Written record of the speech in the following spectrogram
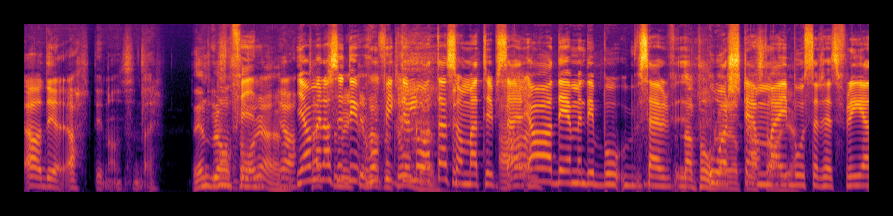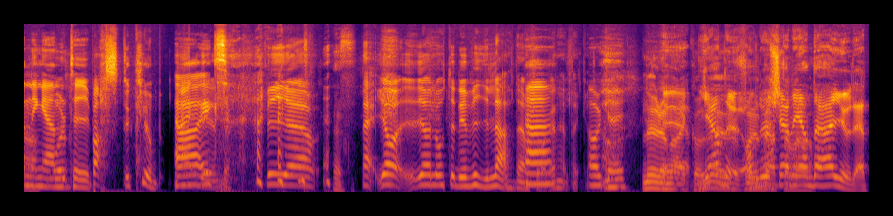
Ja, det, är- ja, det är någon sån där. Det är en bra Vad fin. fråga. Ja. Ja, men alltså, det, hon fick det låta som att typ så här, Ja. ja, det, men det är bo, så här, årsstämma i bostadsrättsföreningen Vår typ. bastuklubb. Ja, Nej, exakt. Vi, eh, nej, jag, jag låter det vila, den Ja, frågan helt enkelt. okej. Nu är det Eh, Marco. Nu Jenny, om du känner vad igen det här ljudet.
